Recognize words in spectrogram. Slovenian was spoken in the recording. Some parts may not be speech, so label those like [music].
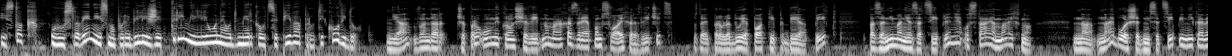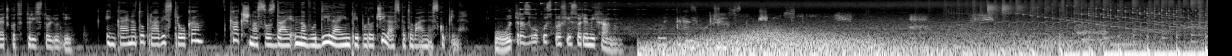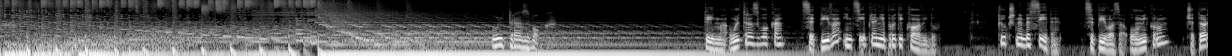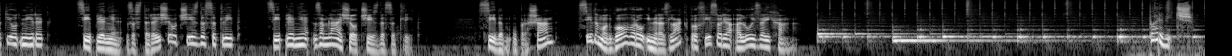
Istok, v Sloveniji smo porabili že 3 milijone odmerkov cepiva proti COVID-u. Ja, vendar, čeprav omikron še vedno maha z repom svojih različic, zdaj prevladuje podtip BA5, pa zanimanje za cepljenje ostaja majhno. Na najboljše dni se cepi nekaj več kot 300 ljudi. In kaj na to pravi stroka? Kakšna so zdaj navodila in priporočila svetovalne skupine? V ultrazvoku s profesorjem Mihanom. Ultrazvok. Tema ultrazvoka: cepiva in cepljenje proti COVID-u. Ključne besede: cepivo za omikron, četrti odmerek, cepljenje za starejše od 60 let, cepljenje za mlajše od 60 let. Sedem vprašanj, sedem odgovorov in razlag profesorja Alojza Ihana. Prvič.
